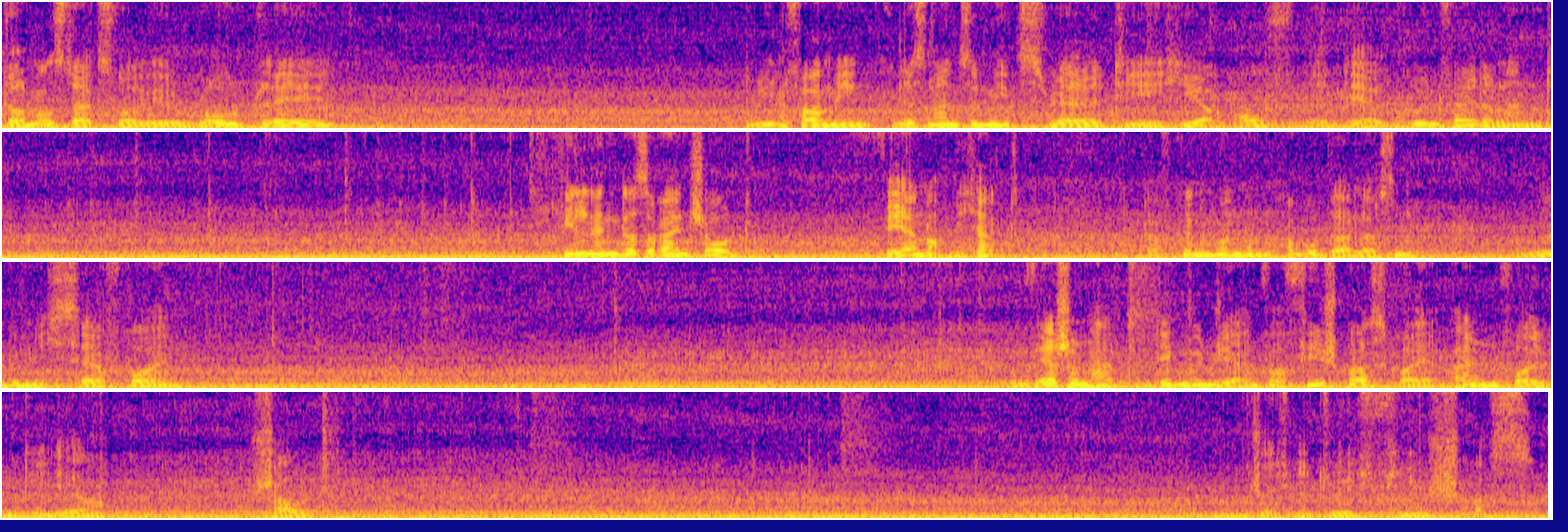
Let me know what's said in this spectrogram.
Donnerstagsfolge Roleplay Real Farming LS19 Meets Reality hier auf der Grünfelder Land. Vielen Dank, dass ihr reinschaut. Wer noch nicht hat, darf gerne mal noch ein Abo dalassen. Würde mich sehr freuen. Und wer schon hat, dem wünsche ich einfach viel Spaß bei allen Folgen, die ihr schaut. Wünsche euch natürlich viel Spaß.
